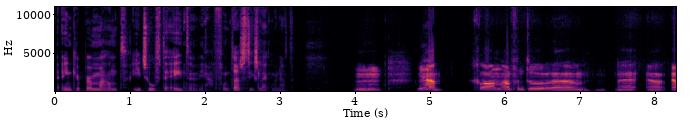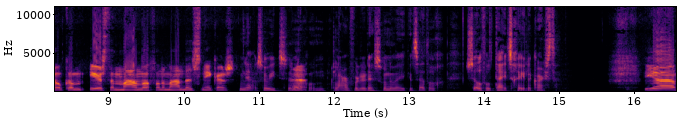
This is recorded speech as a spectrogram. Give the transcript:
één keer per maand iets hoeft te eten. Ja, fantastisch lijkt me dat. mhm. ja. Gewoon af en toe, ehm, eh, eh, elke eerste maandag van de maand de Snickers. Ja, zoiets. En Ja. dan gewoon klaar voor de rest van de week. Het zou toch zoveel tijd schelen, Karsten. Ja,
